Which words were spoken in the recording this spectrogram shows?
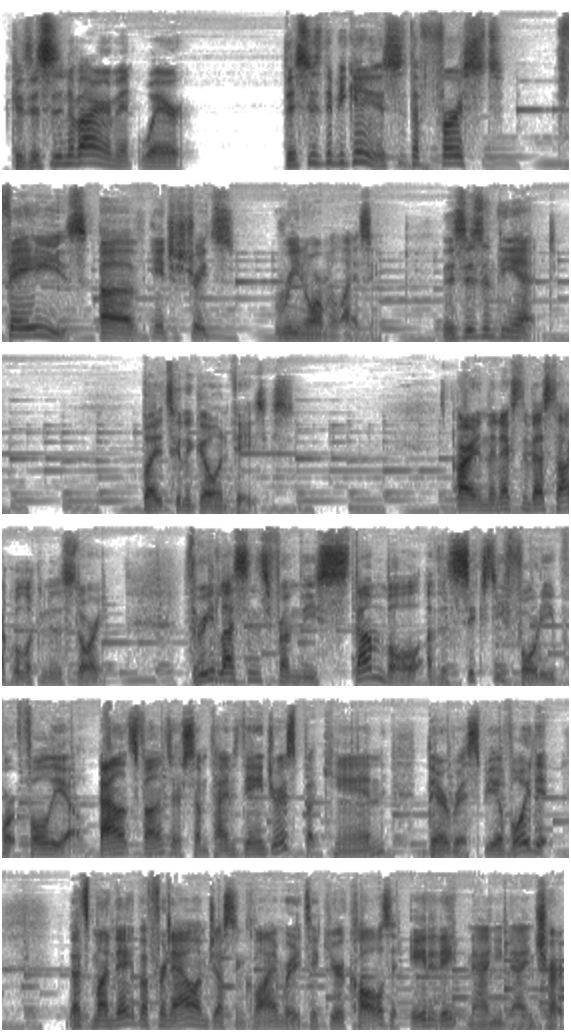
Because this is an environment where this is the beginning, this is the first phase of interest rates renormalizing. This isn't the end but it's going to go in phases. All right, in the next Invest Talk, we'll look into the story. Three lessons from the stumble of the 60 40 portfolio. Balanced funds are sometimes dangerous, but can their risks be avoided? That's Monday, but for now, I'm Justin Klein, ready to take your calls at 888 99 Chart.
